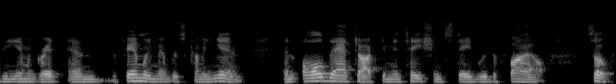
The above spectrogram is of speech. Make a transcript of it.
the immigrant and the family members coming in. And all that documentation stayed with the file. So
